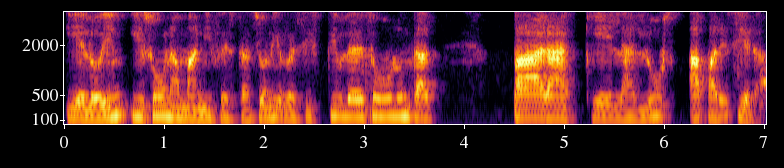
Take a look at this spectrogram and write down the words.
Y Elohim hizo una manifestación irresistible de su voluntad para que la luz apareciera.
